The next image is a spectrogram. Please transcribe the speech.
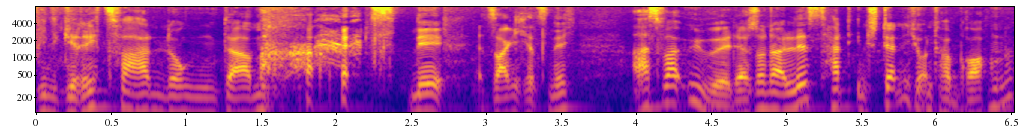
wie die Gerichtsverhandlungen damals. nee, das sage ich jetzt nicht. Aber es war übel. Der Journalist hat ihn ständig unterbrochen,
